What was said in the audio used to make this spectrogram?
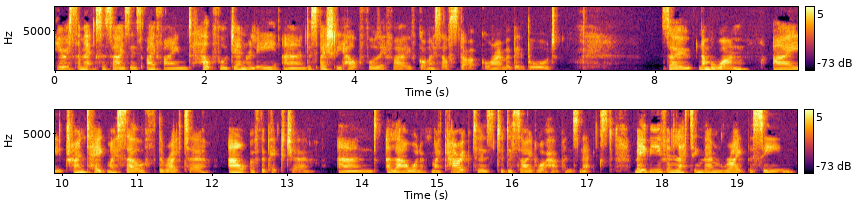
Here are some exercises I find helpful generally, and especially helpful if I've got myself stuck or I'm a bit bored. So, number one, I try and take myself, the writer, out of the picture and allow one of my characters to decide what happens next. Maybe even letting them write the scene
